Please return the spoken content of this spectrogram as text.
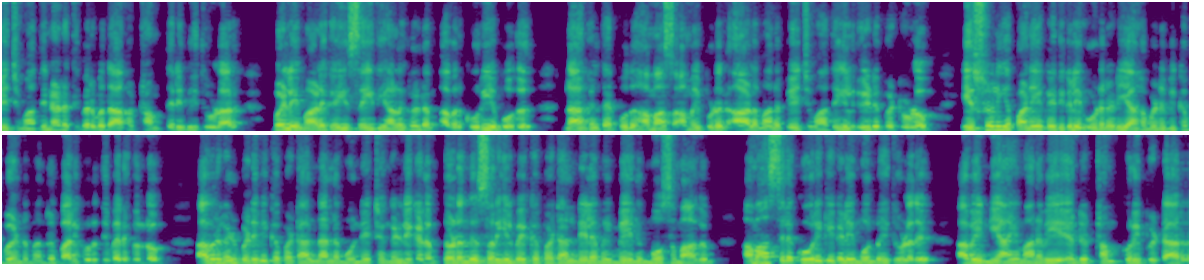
பேச்சுவார்த்தை நடத்தி வருவதாக ட்ரம்ப் தெரிவித்துள்ளார். வெள்ளை மாளிகை செய்தியாளர்களிடம் அவர் கூறிய போது நாங்கள் தற்போது ஹமாஸ் அமைப்புடன் ஆழமான பேச்சுவார்த்தையில் ஈடுபட்டுள்ளோம். இஸ்ரேலிய பணைய கைதிகளை உடனடியாக விடுவிக்க வேண்டும் என்று வலியுறுத்தி வருகின்றோம். அவர்கள் விடுவிக்கப்பட்டால் நல்ல முன்னேற்றங்கள் நிகழும். தொடர்ந்து சிறையில் வைக்கப்பட்டால் நிலைமை மேலும் மோசமாகும். ஹமாஸ் சில கோரிக்கைகளை முன்வைத்துள்ளது. அவை நியாயமானவை என்று ட்ரம்ப் குறிப்பிட்டார்.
